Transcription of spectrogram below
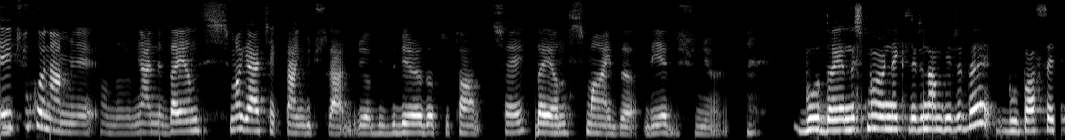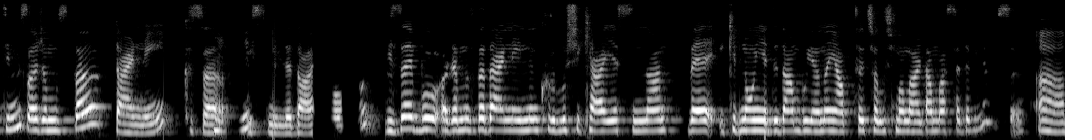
şey çok önemli sanırım. Yani dayanışma gerçekten güçlendiriyor. Bizi bir arada tutan şey dayanışmaydı diye düşünüyorum. Bu dayanışma örneklerinden biri de bu bahsettiğimiz Aramızda Derneği, kısa hı hı. ismiyle dahil oldu. Bize bu Aramızda Derneği'nin kuruluş hikayesinden ve 2017'den bu yana yaptığı çalışmalardan bahsedebilir misin? Aa,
